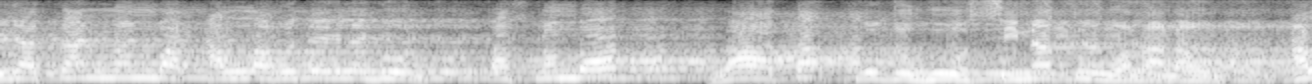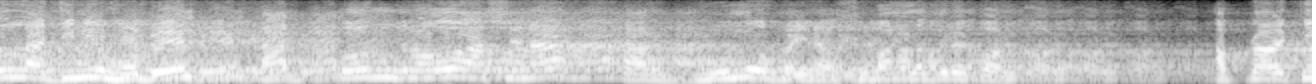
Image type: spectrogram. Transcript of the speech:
এটা চার নম্বর, আল্লাহ হতে গেলে গুণ। পাঁচ নম্বর আল্লাহ যিনি হবেন, তার তন্দ্রও আসে না, তার ঘুমও হয় না। সুবহানাল্লাহ জুড়ে কর আপনারা কি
